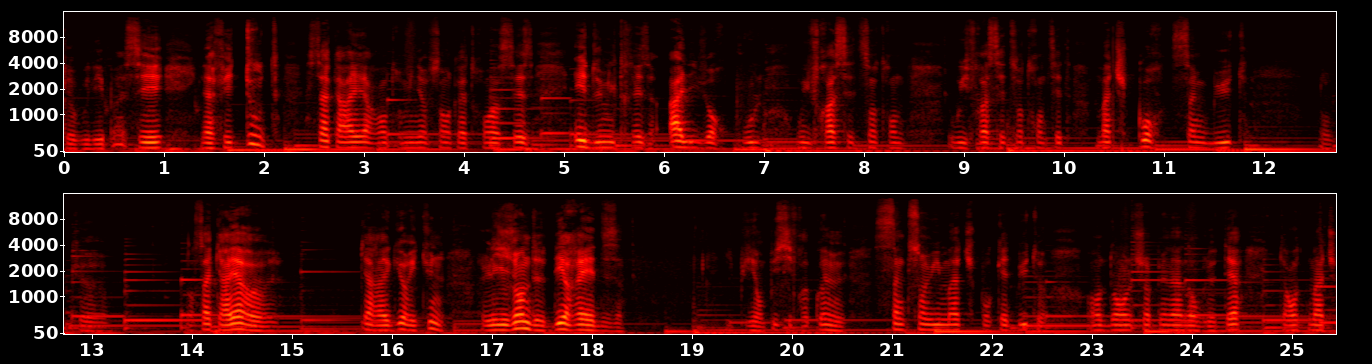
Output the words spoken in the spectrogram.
Clubs où il il a fait toute sa carrière entre 1996 et 2013 à Liverpool où il fera 730 où il fera 737 matchs pour 5 buts. Donc euh, dans sa carrière euh, Carragher est une légende des Reds. Et puis en plus il fera quand même 508 matchs pour 4 buts dans le championnat d'Angleterre, 40 matchs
